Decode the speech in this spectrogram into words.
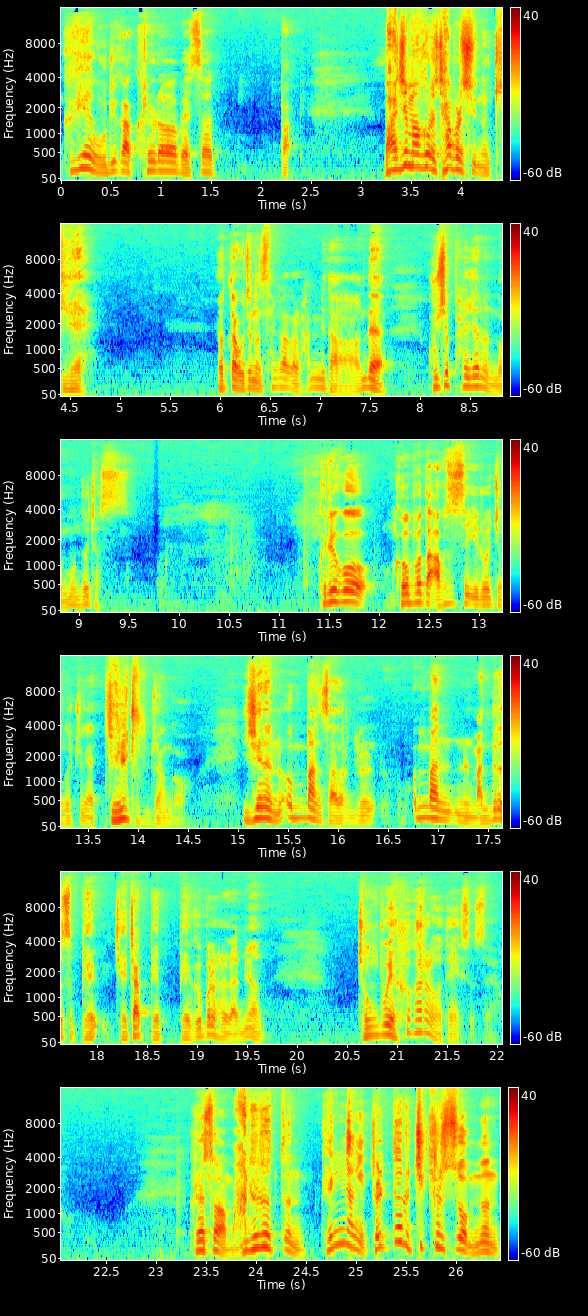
그게 우리가 클럽에서 마지막으로 잡을 수 있는 기회였다고 저는 생각을 합니다. 근데 98년은 너무 늦었어. 그리고 그것보다 앞서서 이루어진 것 중에 제일 중요한 거. 이제는 음반사를 음반을 만들어서 배, 제작 배, 배급을 하려면 정부의 허가를 얻어야 했었어요. 그래서 많은 어떤 굉장히 절대로 지킬 수 없는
